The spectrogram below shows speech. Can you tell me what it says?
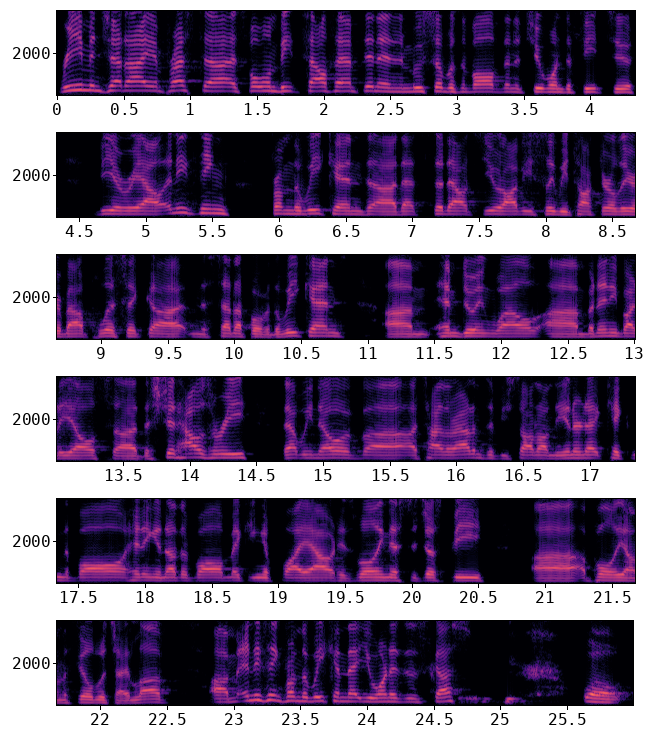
Ream and Jedi impressed uh, as Fulham beat Southampton, and Musah was involved in a two one defeat to Villarreal. Anything from the weekend uh, that stood out to you? Obviously, we talked earlier about Pulisic uh, and the setup over the weekend, um, him doing well. Um, but anybody else, uh, the shithousery that we know of uh, Tyler Adams, if you saw it on the internet, kicking the ball, hitting another ball, making it fly out, his willingness to just be uh, a bully on the field, which I love. Um, anything from the weekend that you wanted to discuss? Well,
